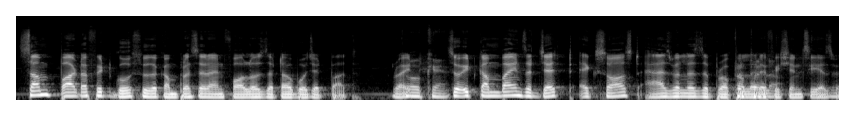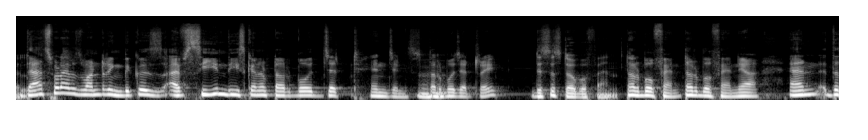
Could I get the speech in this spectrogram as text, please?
Some part of it goes through the compressor and follows the turbojet path, right? Okay. So it combines the jet exhaust as well as the propeller, Propeller. efficiency as well. That's what I was wondering because I've seen these kind of turbojet engines. Mhm. Turbojet, right? This is turbofan. Turbofan, turbofan, yeah. And the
